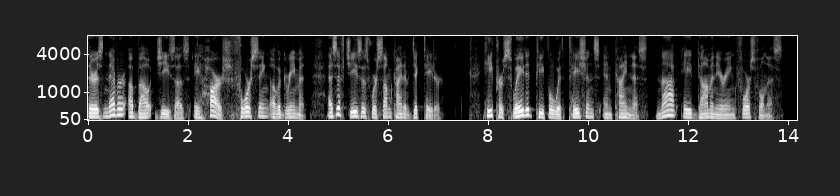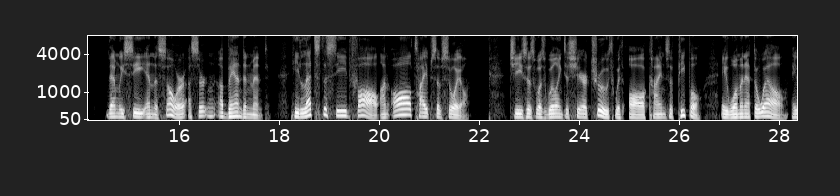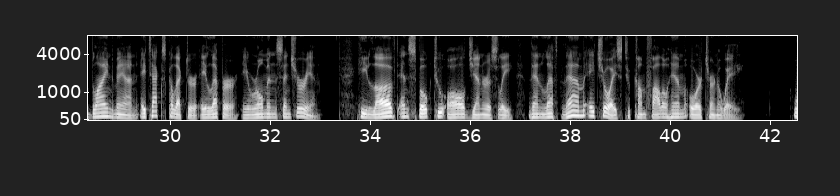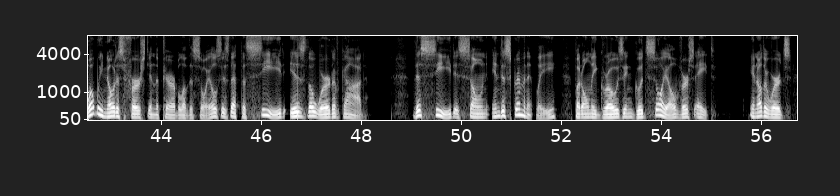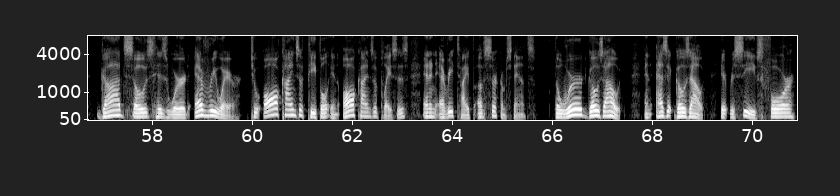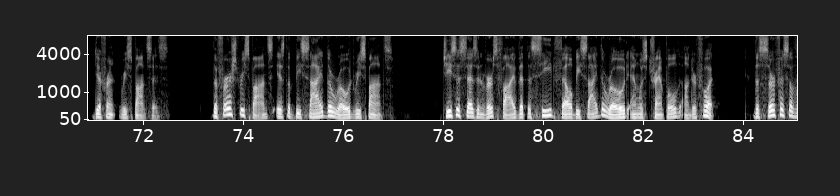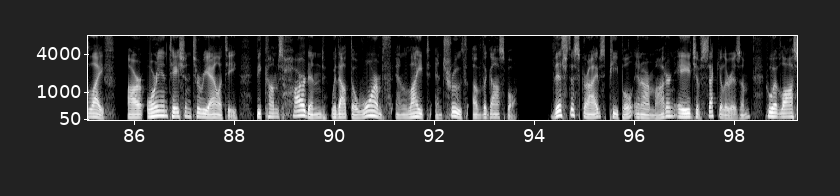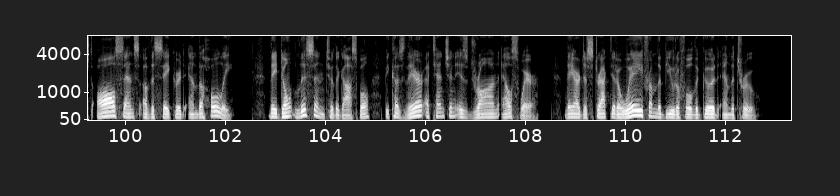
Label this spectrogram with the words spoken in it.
There is never about Jesus a harsh forcing of agreement, as if Jesus were some kind of dictator. He persuaded people with patience and kindness, not a domineering forcefulness. Then we see in the sower a certain abandonment. He lets the seed fall on all types of soil. Jesus was willing to share truth with all kinds of people a woman at the well, a blind man, a tax collector, a leper, a Roman centurion. He loved and spoke to all generously, then left them a choice to come follow him or turn away. What we notice first in the parable of the soils is that the seed is the Word of God. This seed is sown indiscriminately, but only grows in good soil, verse 8. In other words, God sows His word everywhere to all kinds of people in all kinds of places and in every type of circumstance. The word goes out, and as it goes out, it receives four different responses. The first response is the beside the road response. Jesus says in verse 5 that the seed fell beside the road and was trampled underfoot. The surface of life, our orientation to reality becomes hardened without the warmth and light and truth of the gospel. This describes people in our modern age of secularism who have lost all sense of the sacred and the holy. They don't listen to the gospel because their attention is drawn elsewhere. They are distracted away from the beautiful, the good, and the true.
